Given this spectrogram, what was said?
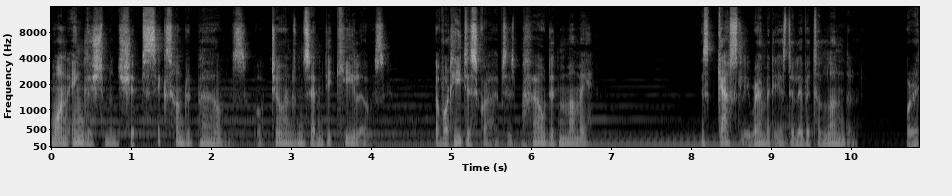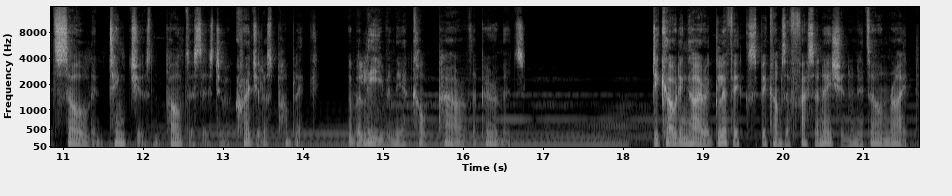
one Englishman shipped 600 pounds, or 270 kilos, of what he describes as powdered mummy. This ghastly remedy is delivered to London, where it's sold in tinctures and poultices to a credulous public who believe in the occult power of the pyramids. Decoding hieroglyphics becomes a fascination in its own right.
